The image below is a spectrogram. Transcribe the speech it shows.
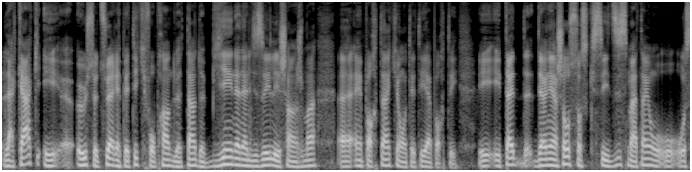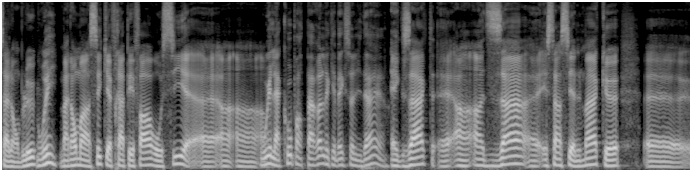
la CAC et euh, eux se tuent à répéter qu'il faut prendre le temps de bien analyser les changements euh, importants qui ont été apportés. Et, peut-être dernière chose sur ce qui s'est dit ce matin au, Salon Bleu. Oui. Manon Massé qui a frappé fort aussi euh, en, Oui, la co-porte-parole de Québec solidaire. Exact. en, disant essentiellement que euh,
